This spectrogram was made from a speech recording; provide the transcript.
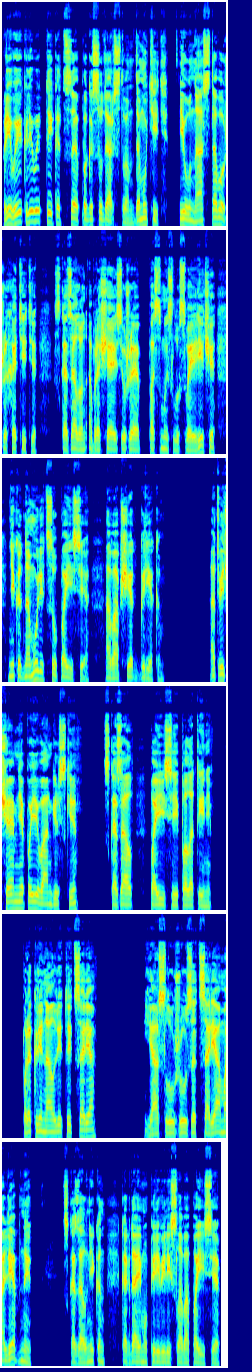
«Привыкли вы тыкаться по государствам, да мутить, и у нас того же хотите», — сказал он, обращаясь уже по смыслу своей речи не к одному лицу Паисия, а вообще к грекам. «Отвечай мне по-евангельски», — сказал Паисий по латыни. Проклинал ли ты царя? — Я служу за царя молебны, — сказал Никон, когда ему перевели слова Паисия.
